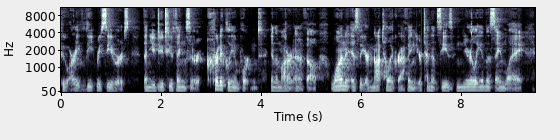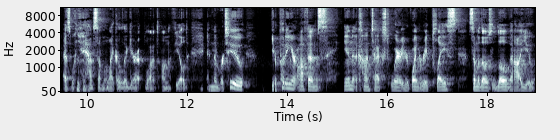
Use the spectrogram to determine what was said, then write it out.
who are elite receivers, then you do two things that are critically important in the modern NFL. One is that you're not telegraphing your tendencies nearly in the same way as when you have someone like a LeGarrette Blunt on the field. And number two, you're putting your offense in a context where you're going to replace some of those low value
